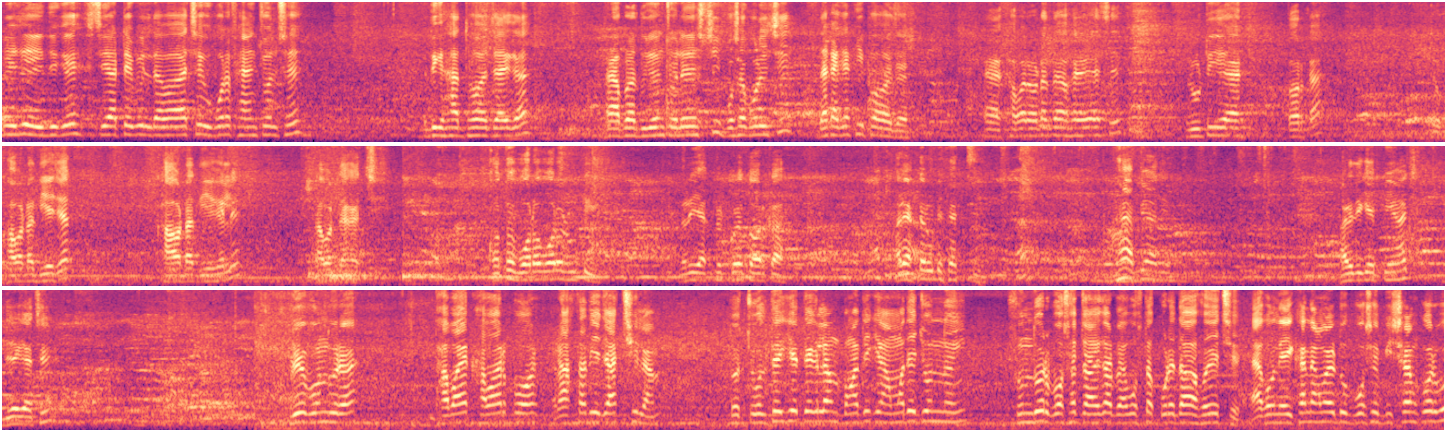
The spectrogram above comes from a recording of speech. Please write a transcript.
এই যে এইদিকে চেয়ার টেবিল দেওয়া আছে, উপরে ফ্যান চলছে। এদিকে হাত ধোয়ার জায়গা। আর আমরা দুজন চলে এসেছি, বসে পড়েছি। দেখা যাক কী পাওয়া যায়। হ্যাঁ খাবার অর্ডার দেওয়া হয়ে গেছে। রুটি আর তরকা। তো খাওয়াটা দিয়ে যাক। খাওয়াটা দিয়ে গেলে আবার দেখাচ্ছি। কত বড় বড় রুটি। ধরি এক প্লেট করে তরকা আর একটা রুটি খাচ্ছি। হ্যাঁ পেঁয়াজ। আর এদিকে পেঁয়াজ দিয়ে গেছে। প্রিয় বন্ধুরা, ধাবায় খাওয়ার পর রাস্তা দিয়ে যাচ্ছিলাম, তো চলতে গিয়ে দেখলাম বাঁদিকে আমাদের জন্যই সুন্দর বসার জায়গার ব্যবস্থা করে দেওয়া হয়েছে। এখন এইখানে আমরা একটু বসে বিশ্রাম করব,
